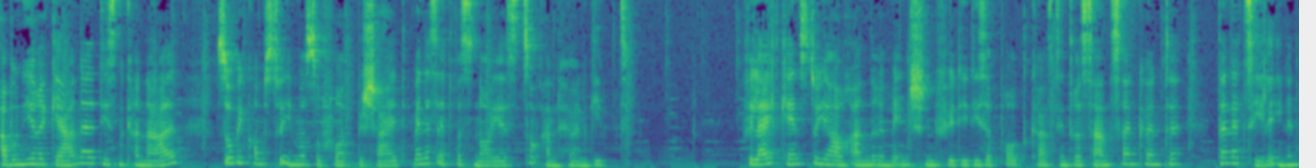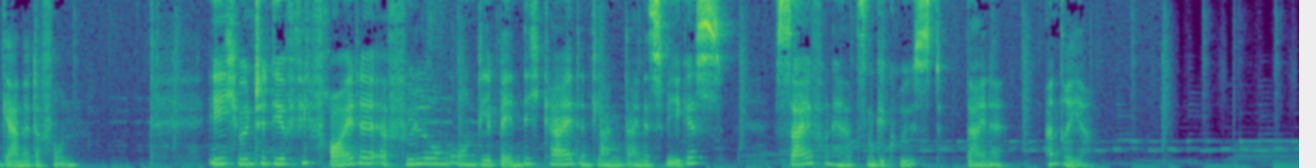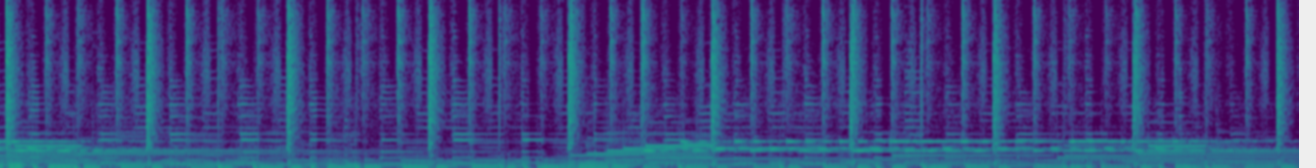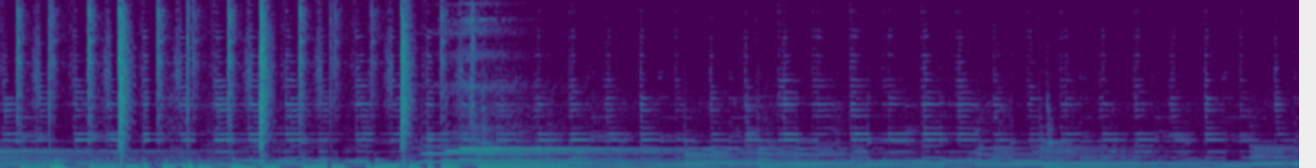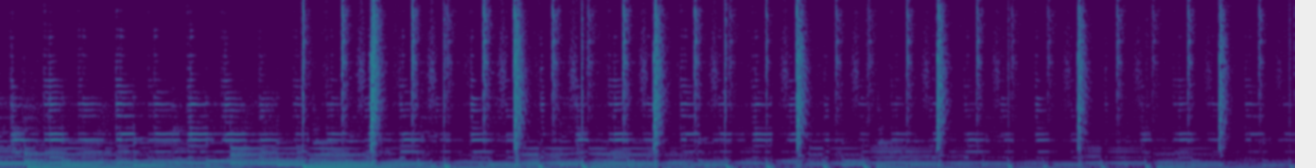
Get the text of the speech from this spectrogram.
Abonniere gerne diesen Kanal, so bekommst du immer sofort Bescheid, wenn es etwas Neues zum Anhören gibt. Vielleicht kennst du ja auch andere Menschen, für die dieser Podcast interessant sein könnte, dann erzähle ihnen gerne davon. Ich wünsche dir viel Freude, Erfüllung und Lebendigkeit entlang deines Weges. Sei von Herzen gegrüßt, deine Andrea.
